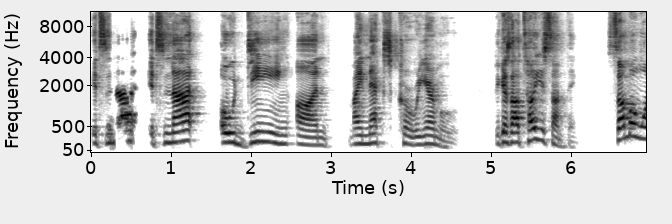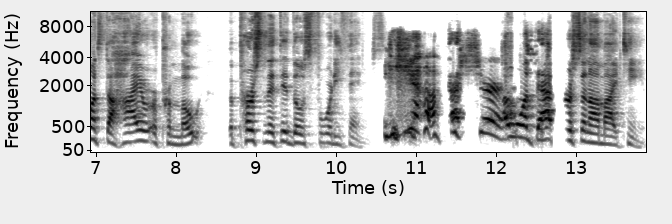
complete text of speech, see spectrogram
It's not it's not ODing on my next career move. Because I'll tell you something. Someone wants to hire or promote the person that did those 40 things. Yeah, for sure. I want that person on my team.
